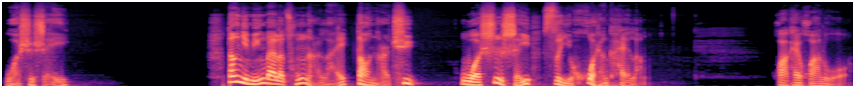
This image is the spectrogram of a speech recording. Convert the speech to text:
我是谁？当你明白了从哪儿来到哪儿去，我是谁，似已豁然开朗。花开花落，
